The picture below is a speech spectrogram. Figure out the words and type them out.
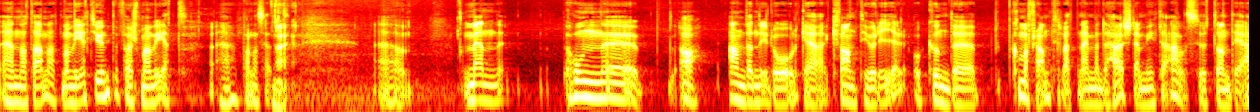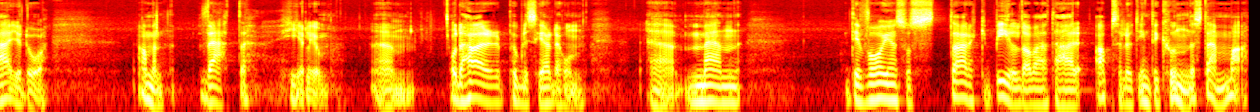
än något annat. Man vet ju inte först man vet eh, på något sätt. Nej. Eh, men hon eh, ja, använde ju då olika kvantteorier och kunde komma fram till att nej men det här stämmer inte alls utan det är ju då ja, men, väte, helium. Um, och det här publicerade hon. Uh, men det var ju en så stark bild av att det här absolut inte kunde stämma.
